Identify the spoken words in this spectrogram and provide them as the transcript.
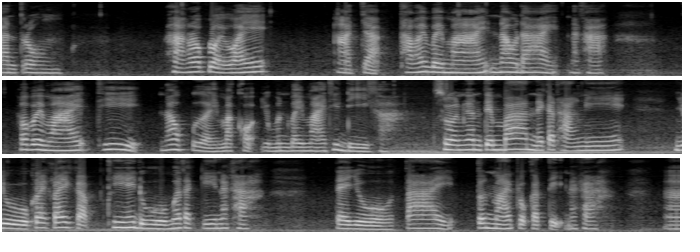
การณ์ตรง หากเราปล่อยไว้ อาจจะทำให้ใบไม้เน่าได้นะคะ เพราะใบไม้ที่เน่าเปื่อยมาเกาะอยู่บนใบไม้ที่ดีค่ะ ส่วนเงินเต็มบ้านในกระถางนี้ อยู่ใกล้ๆกับที่ให้ดูเมื่อตะกี้นะคะ แต่อยู่ใต้ต้นไม้ปกตินะคะ อ่า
